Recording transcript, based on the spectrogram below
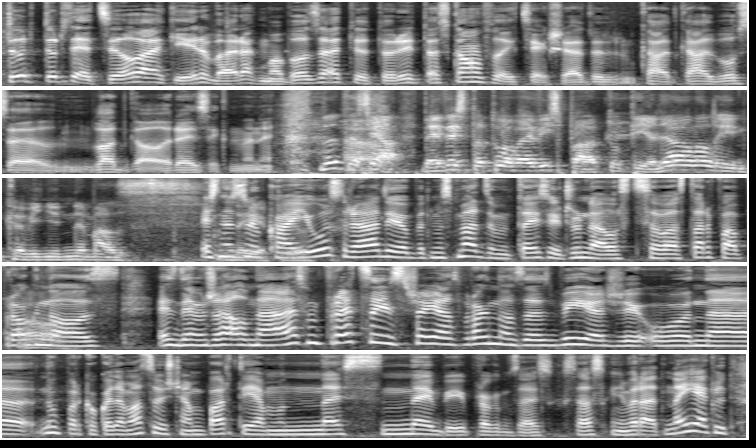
tur, tur tie cilvēki ir vairāk mobilizēti, jo tur ir tas konflikts iekšā. Kāda, kāda būs Latvijas reizekne? Nu, tas jā, bet es par to vai vispār tu pieļāvu, Alīna, ka viņi nemaz. Es nezinu, kā jūs rādījāt, bet mēs mēdzam taisīt žurnālisti savā starpā prognozes. Oh. Es, diemžēl, neesmu precīzi šajās prognozēs bieži un nu, par kaut kādām atsevišķām partijām, un es nebiju prognozējis, ka saskaņa varētu neiekļūt.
